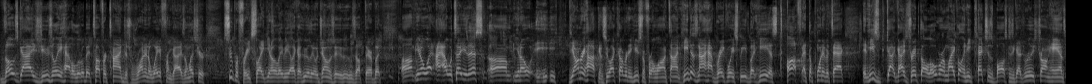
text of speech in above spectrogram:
Those guys usually have a little bit tougher time just running away from guys unless you're super freaks like you know maybe like a Julio Jones who's up there. But um, you know what? I, I, will tell you this. Um, you know, he, he, DeAndre Hopkins, who I covered in Houston for a long time, he does not have breakaway speed, but he is tough at the point of attack. And he's got guys draped all over him, Michael, and he catches balls because he got really strong hands,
